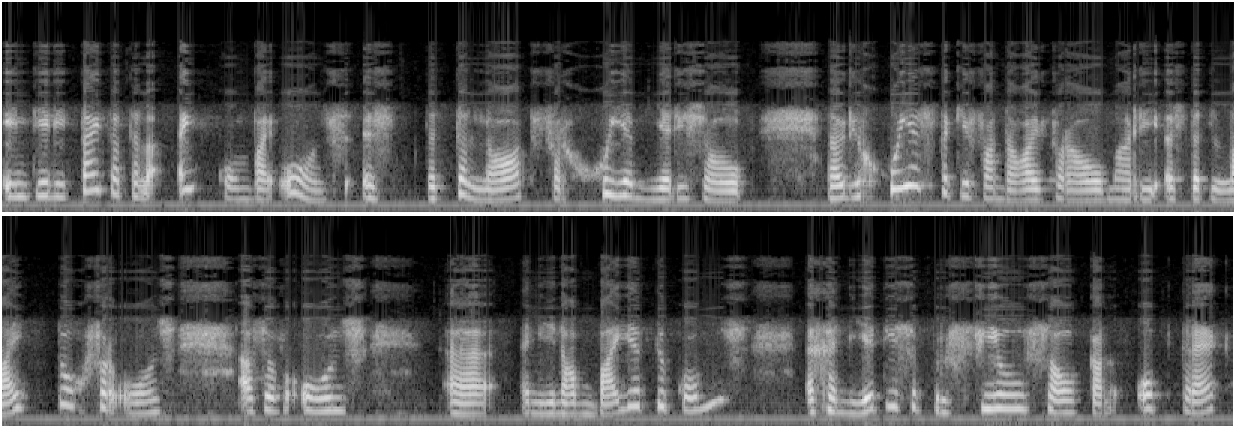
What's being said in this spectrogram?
en teen die tyd dat hulle uitkom by ons is dit te laat vir goeie mediese hulp. Nou die goeie stukkie van daai verhaal Marie is dit lyk tog vir ons asof ons uh in die nabye toekoms 'n genetiese profiel sal kan optrek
